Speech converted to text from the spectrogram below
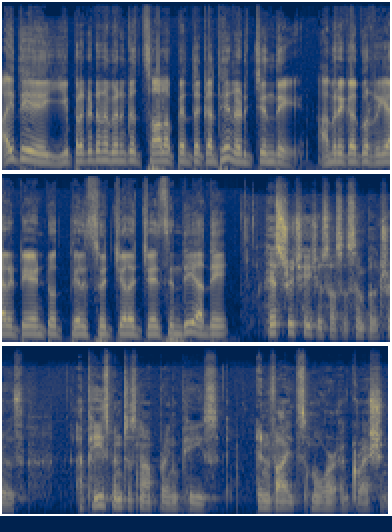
అయితే ఈ ప్రకటన వెనుక చాలా పెద్ద కథే నడిచింది. అమెరికాకు రియాలిటీ ఏంటో తెలిసొచ్చేలా చేసింది అదే. History teaches us a simple truth. Appeasement does not bring peace, it invites more aggression.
